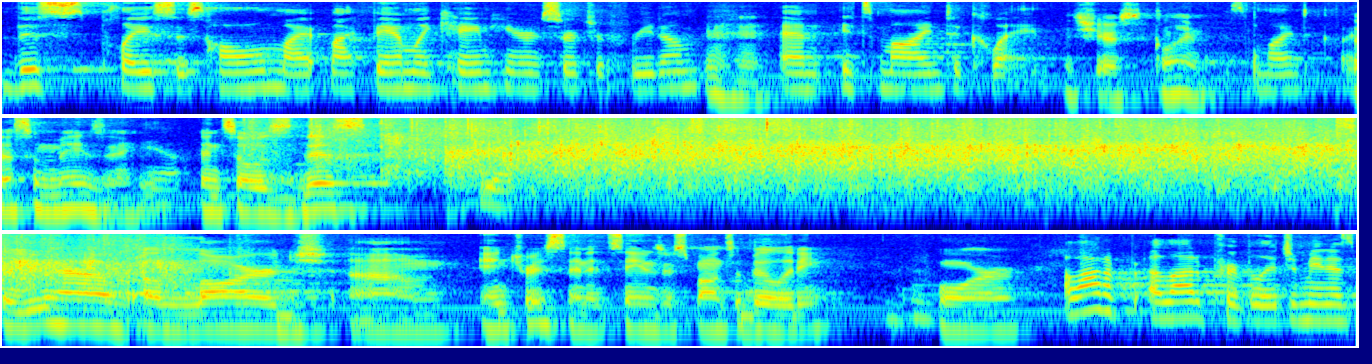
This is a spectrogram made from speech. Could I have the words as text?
this place is home. My, my family came here in search of freedom, Mm-hmm. and it's mine to claim. It's yours to claim. It's mine to claim. That's amazing. Yeah. And so is this, yeah. so you have a large um, interest and it seems responsibility for, A lot of a lot of privilege. I mean, as,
